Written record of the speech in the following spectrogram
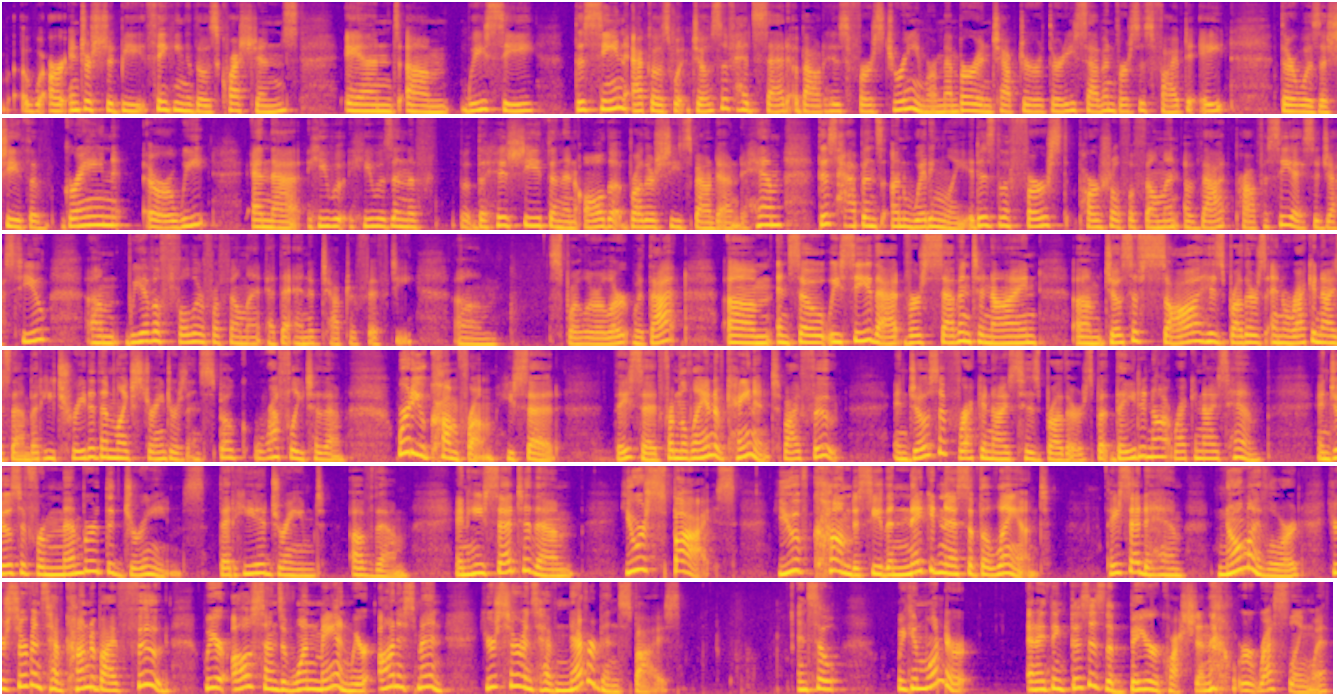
our interest should be thinking of those questions. And um, we see the scene echoes what Joseph had said about his first dream. Remember in chapter 37, verses 5 to 8, there was a sheath of grain or wheat, and that he, w- he was in the the his sheath and then all the brother's sheaths bound down to him. This happens unwittingly. It is the first partial fulfillment of that prophecy. I suggest to you, um, we have a fuller fulfillment at the end of chapter fifty. Um, spoiler alert with that. Um, and so we see that verse 7 to 9, um, Joseph saw his brothers and recognized them, but he treated them like strangers and spoke roughly to them. Where do you come from? He said. They said, From the land of Canaan to buy food. And Joseph recognized his brothers, but they did not recognize him. And Joseph remembered the dreams that he had dreamed of them. And he said to them, You are spies. You have come to see the nakedness of the land. They said to him, No, my lord, your servants have come to buy food. We are all sons of one man. We are honest men. Your servants have never been spies. And so we can wonder, and I think this is the bigger question that we're wrestling with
